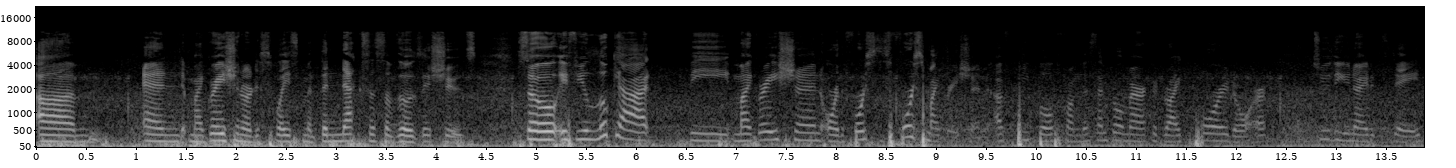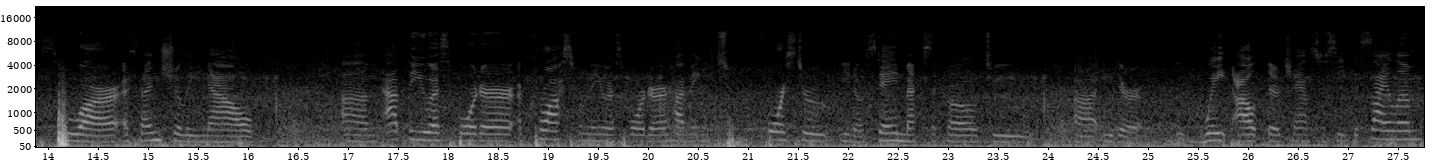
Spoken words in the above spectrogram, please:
um, and migration or displacement, the nexus of those issues. So if you look at the migration or the forced, forced migration of people from the Central America Dry Corridor to the United States who are essentially now um, at the U.S. border, across from the U.S. border, having to, forced to, you know, stay in Mexico to uh, either wait out their chance to seek asylum.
